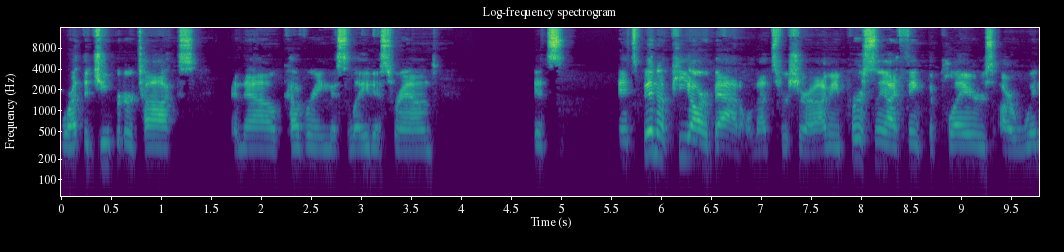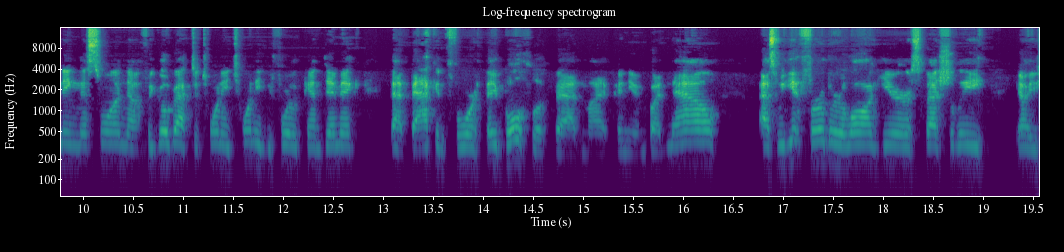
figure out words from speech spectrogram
were at the Jupiter talks and now covering this latest round. It's it's been a PR battle, that's for sure. I mean, personally, I think the players are winning this one. Now, if we go back to 2020 before the pandemic, that back and forth, they both look bad in my opinion. But now, as we get further along here, especially, you know, you,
